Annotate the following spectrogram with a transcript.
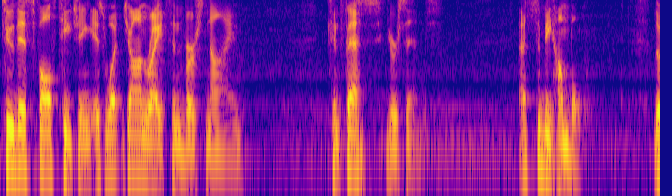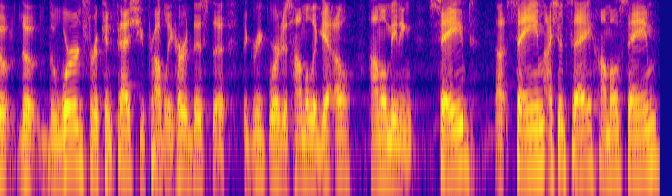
to this false teaching is what John writes in verse 9 confess your sins. That's to be humble. The, the, the word for confess, you've probably heard this, the, the Greek word is homologeo, homo meaning saved, uh, same, I should say, homo, same.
